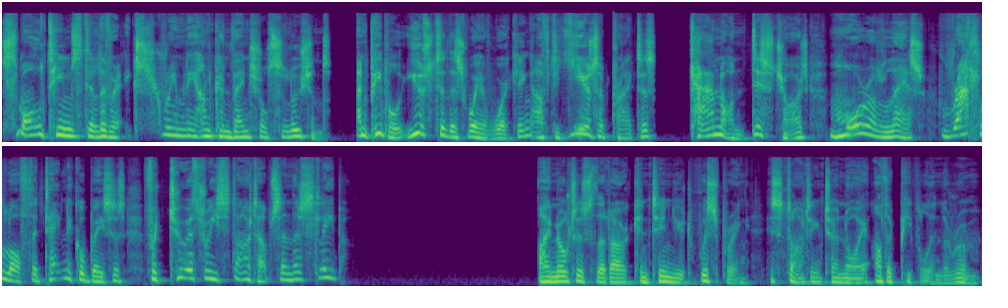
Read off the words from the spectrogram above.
Small teams deliver extremely unconventional solutions, and people used to this way of working after years of practice can, on discharge, more or less rattle off the technical basis for two or three startups in their sleep. I notice that our continued whispering is starting to annoy other people in the room,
